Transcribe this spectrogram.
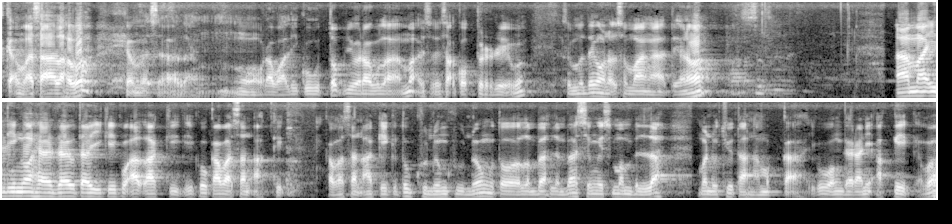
Gak masalah wah, gak masalah. Ora wali kutub ya ora ulama sak kober ya. Sementing ana semangat ya no. Ama ilingo hadza utawi iki ku al iku kawasan akik. Kawasan akik itu gunung-gunung atau lembah-lembah sing wis membelah menuju tanah Mekah. Iku wong darani akik apa?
